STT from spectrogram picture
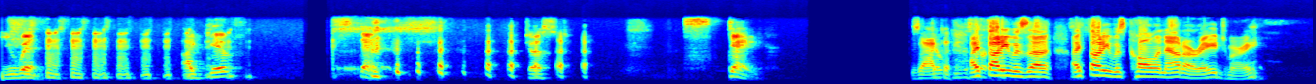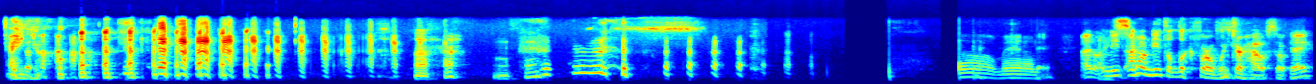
You win. I give. Stay. Just stay. Exactly. Don't I thought he was uh I thought he was calling out our age, Murray. I know. Uh-huh. Mhm. oh man. I don't need. I don't need to look for a winter house. Okay.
